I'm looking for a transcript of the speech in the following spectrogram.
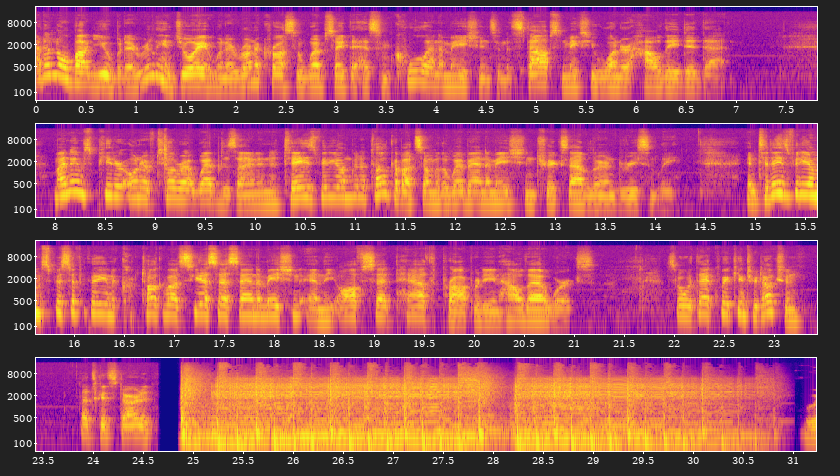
I don't know about you, but I really enjoy it when I run across a website that has some cool animations and it stops and makes you wonder how they did that. My name is Peter, owner of Tilret Web Design, and in today's video I'm going to talk about some of the web animation tricks I've learned recently. In today's video I'm specifically going to talk about CSS animation and the offset path property and how that works. So with that quick introduction, let's get started.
